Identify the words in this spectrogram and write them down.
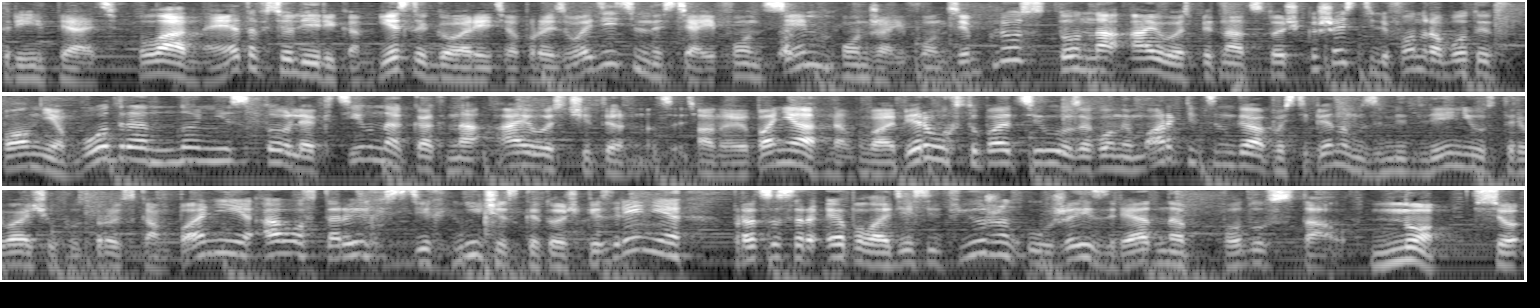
3.5. Ладно, это все лирика. Если говорить о производительности iPhone 7, он же iPhone 7 Plus, то на iOS 15.6 телефон работает вполне бодро, но не столь активно, как на iOS 14. Оно и понятно. Во-первых, вступают в силу законы маркетинга о постепенном замедлении устаревающих устройств компании, а во-вторых, с технической точки зрения, процессор Apple A10 Fusion уже изрядно подустал. Но все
